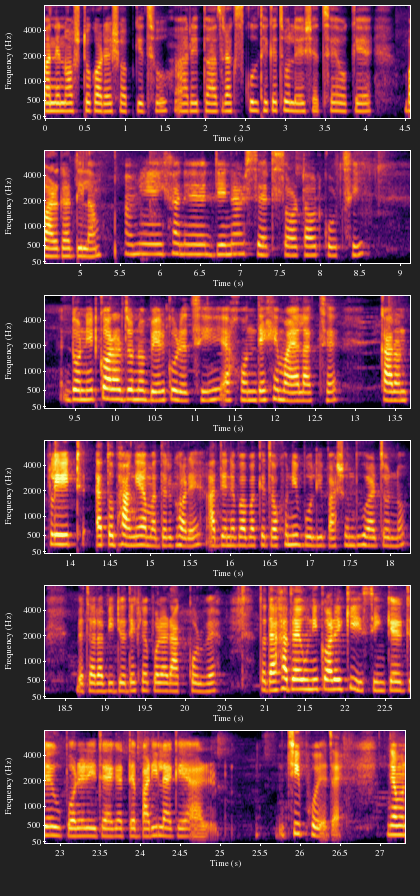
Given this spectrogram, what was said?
মানে নষ্ট করে সব কিছু আর এই তো আজরাক স্কুল থেকে চলে এসেছে, ওকে বার্গার দিলাম। আমি এইখানে ডিনার সেট সর্ট আউট করছি। ডোনেট করার জন্য বের করেছি, এখন দেখে মায়া লাগছে। কারণ প্লেট এত ভাঙে আমাদের ঘরে। আদিয়ানে বাবাকে যখনই বলি বাসন ধোয়ার জন্য বেচারা ভিডিও দেখলে পরে রাগ করবে। তো দেখা যায় উনি করে কি, সিঙ্কের যে উপরের এই জায়গাতে বাড়ি লাগে আর চিপ হয়ে যায়। যেমন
